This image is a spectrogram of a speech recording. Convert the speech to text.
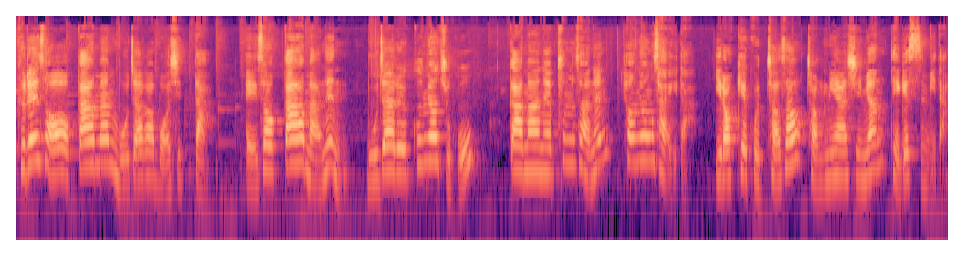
그래서 까만 모자가 멋있다. 에서 까만은 모자를 꾸며주고 까만의 품사는 형용사이다. 이렇게 고쳐서 정리하시면 되겠습니다.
